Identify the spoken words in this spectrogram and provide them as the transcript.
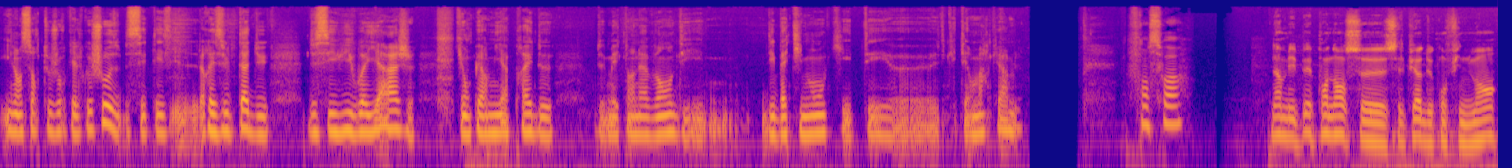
il en sort toujours quelque chose. C'était le résultat du, de ces huit voyages qui ont permis après de, de mettre en avant des, bâtiments qui étaient, euh, qui étaient remarquables. François non, mais pendant cette période de confinement,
